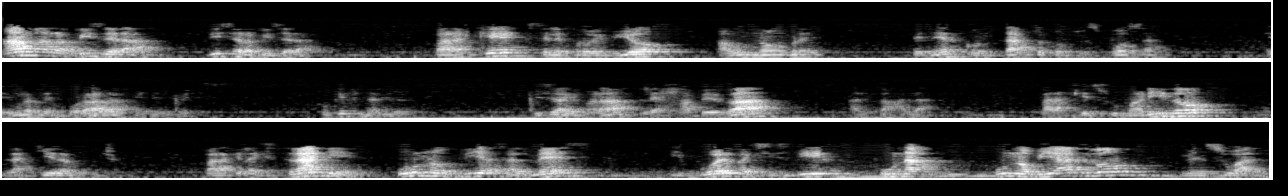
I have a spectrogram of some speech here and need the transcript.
ama Rabizera, dice Rabizera, ¿para qué se le prohibió a un hombre tener contacto con su esposa en una temporada en el mes. ¿Con qué finalidad? Dice la Gemara, le habeba al Ta'ala, para que su marido la quiera mucho, para que la extrañe unos días al mes y vuelva a existir una, un noviazgo mensual,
